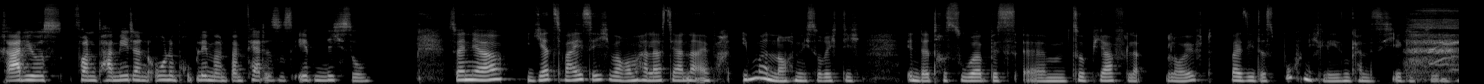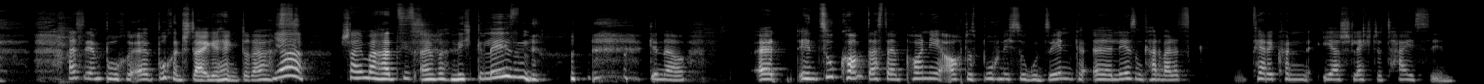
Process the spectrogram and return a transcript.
Radius von ein paar Metern ohne Probleme. Und beim Pferd ist es eben nicht so. Svenja, jetzt weiß ich, warum Halastiana einfach immer noch nicht so richtig in der Dressur bis ähm, zur Piaf läuft, weil sie das Buch nicht lesen kann, das ich ihr gegeben habe. Hast du ihr ein Buch, äh, Buch in Stein gehängt, oder? was? Ja, scheinbar hat sie es einfach nicht gelesen. Genau. Äh, hinzu kommt, dass dein Pony auch das Buch nicht so gut sehen, äh, lesen kann, weil es, Pferde können eher schlechte Details sehen.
